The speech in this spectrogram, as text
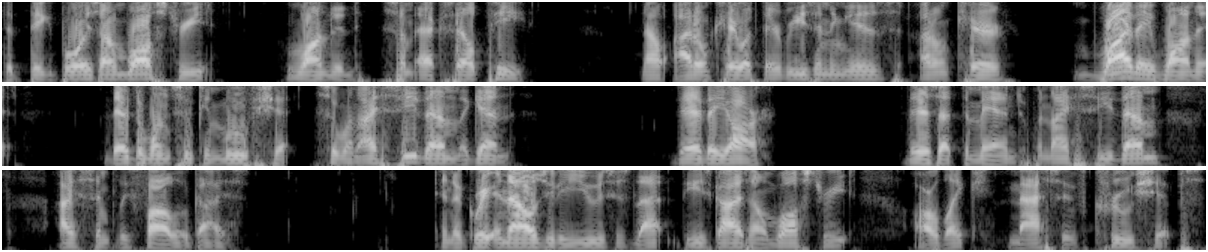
the big boys on Wall Street wanted some XLP. Now, I don't care what their reasoning is. I don't care why they want it. They're the ones who can move shit. So when I see them, again, there they are. There's that demand. When I see them, I simply follow, guys. And a great analogy to use is that these guys on Wall Street are like massive cruise ships.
